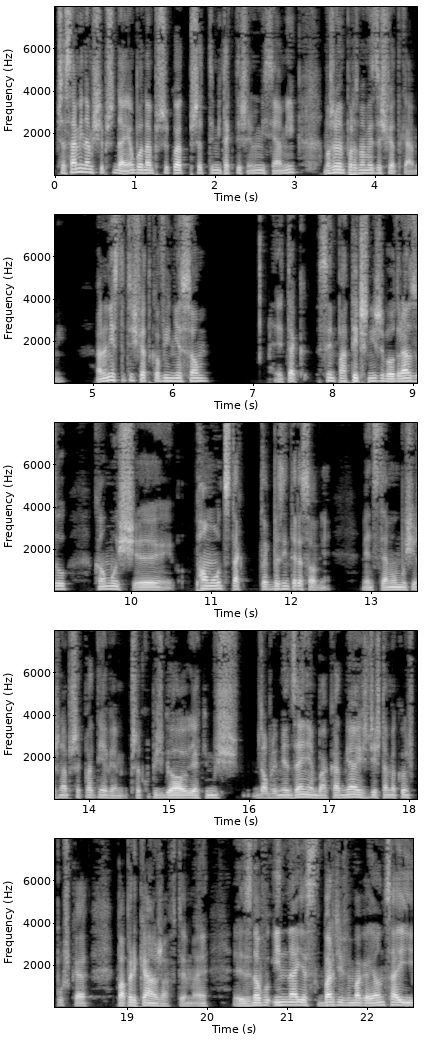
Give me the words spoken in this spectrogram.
czasami nam się przydają, bo na przykład przed tymi taktycznymi misjami możemy porozmawiać ze świadkami. Ale niestety świadkowie nie są e, tak sympatyczni, żeby od razu komuś e, pomóc tak, tak bezinteresownie. Więc temu musisz na przykład, nie wiem, przekupić go jakimś dobrym jedzeniem, bo akad miałeś gdzieś tam jakąś puszkę paprykarza w tym. E, e, znowu inna jest bardziej wymagająca i,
